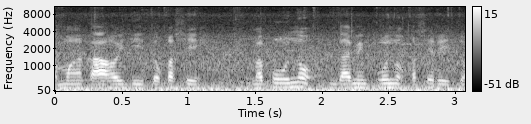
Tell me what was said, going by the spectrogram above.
mga kahoy dito kasi mapuno, daming puno kasi rito.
